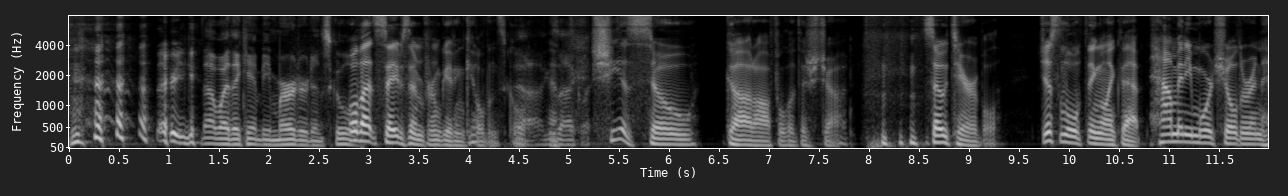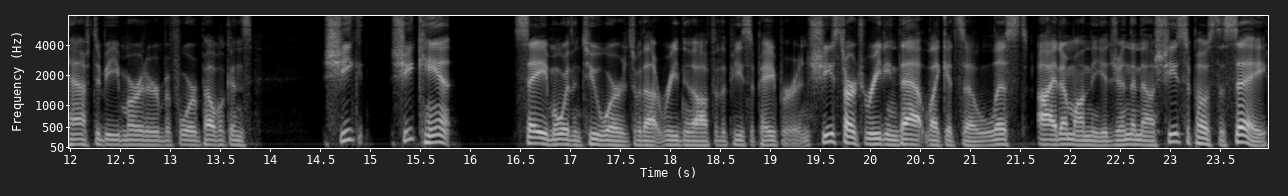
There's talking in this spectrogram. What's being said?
there you go. that way they can't be murdered in school. Well, that saves them from getting killed in school. Yeah, exactly. She is so god awful at this job. so terrible. Just a little thing like that. How many more children have to be murdered before Republicans? She she can't say more than two words without reading it off of the piece of paper, and she starts reading that like it's a list item on the agenda. Now she's supposed to say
